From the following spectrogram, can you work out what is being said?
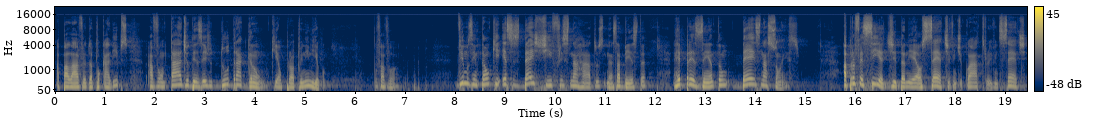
a palavra do Apocalipse, a vontade e o desejo do dragão, que é o próprio inimigo. Por favor. Vimos então que esses dez chifres narrados nessa besta representam dez nações. A profecia de Daniel 7, 24 e 27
